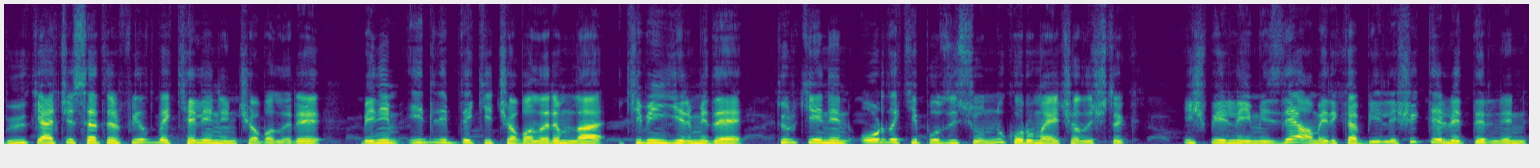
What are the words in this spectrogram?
Büyükelçi Satterfield ve Kelly'nin çabaları, benim İdlib'deki çabalarımla 2020'de Türkiye'nin oradaki pozisyonunu korumaya çalıştık. İşbirliğimizle Amerika Birleşik Devletleri'nin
